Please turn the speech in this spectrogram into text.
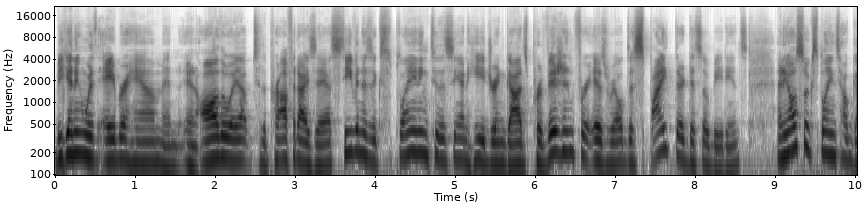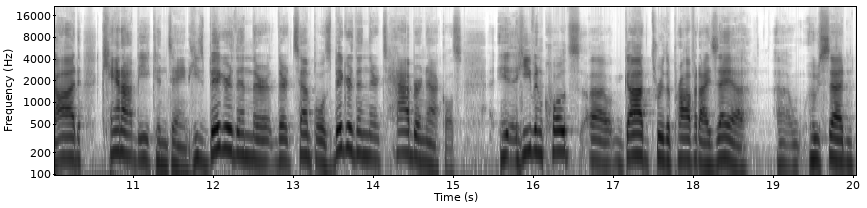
beginning with Abraham and, and all the way up to the prophet Isaiah, Stephen is explaining to the Sanhedrin God's provision for Israel despite their disobedience. And he also explains how God cannot be contained. He's bigger than their, their temples, bigger than their tabernacles. He, he even quotes uh, God through the prophet Isaiah. Uh, who said,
